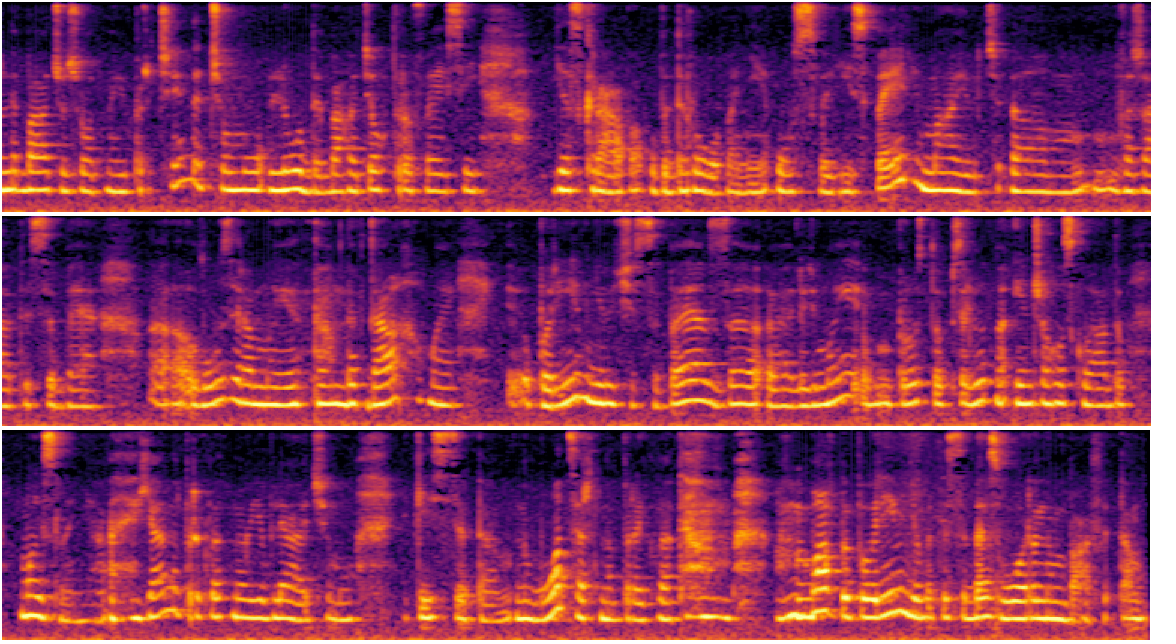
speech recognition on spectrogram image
не бачу жодної причини, чому люди багатьох професій яскраво обдаровані у своїй сфері, мають ем, вважати себе е, лузерами та невдахами, порівнюючи себе з е, людьми просто абсолютно іншого складу мислення. Я, наприклад, не уявляю, чому якийсь е, там ну, Моцарт, наприклад, мав би порівнювати себе з Уорреном Баффетом.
